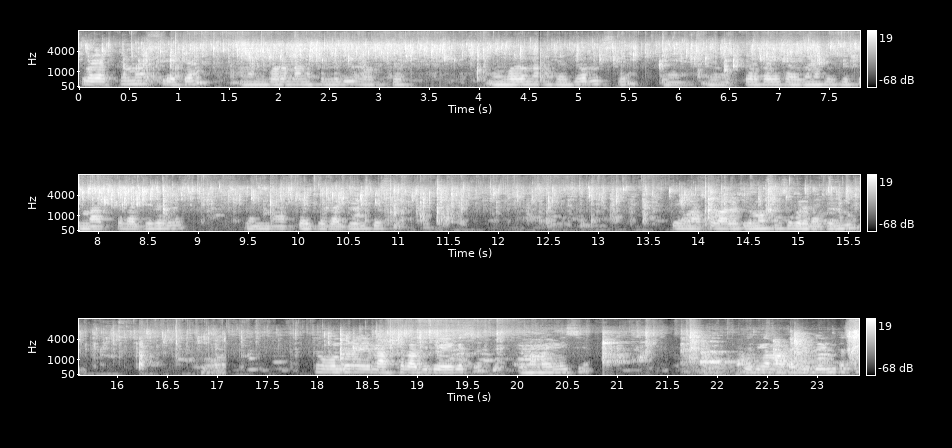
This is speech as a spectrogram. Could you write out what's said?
তো একটা মাছ এটা আমার বড় মাংসের লেগে হচ্ছে বড় মাংসের তো আহ, তরকারি খাইবো না কিছু মাছটা ভাজিয়ে দেবে। মাছটা একটু রেখেছি তো এই মাছটা ভালো করে মশলা করে ভাজিয়ে নিব তো বন্ধুরা, এই মাছটা ভাজি হয়ে গেছে নামাই নিয়েছি এদিকে মাথা দিয়ে নিতেছি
